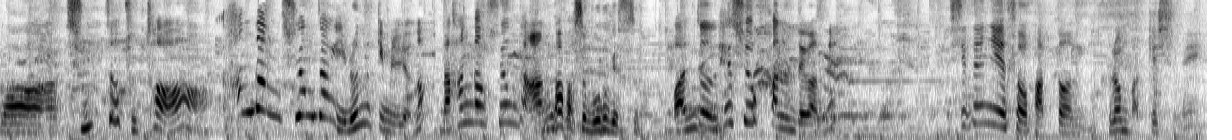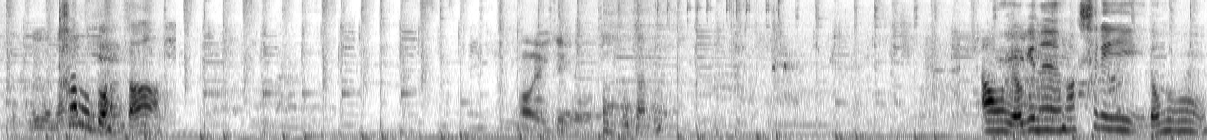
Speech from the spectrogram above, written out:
와, 진짜 좋다. 한강 수영장이 이런 느낌이려나? 나 한강 수영장 안 가봐서 모르겠어. 완전 해수욕 하는 데 같네? 시드니에서 봤던 그런 마켓이네. 타로도 한다. 어, 이제 뭐. 어, 모자네? 아우, 여기는 확실히 너무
